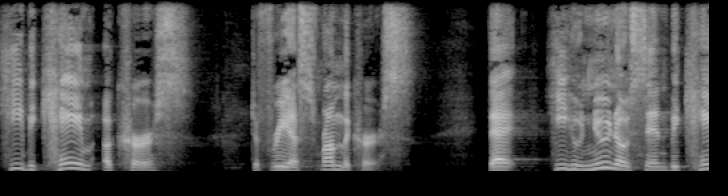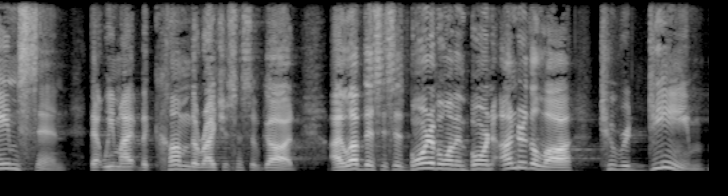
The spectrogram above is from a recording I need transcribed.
he became a curse to free us from the curse. That he who knew no sin became sin, that we might become the righteousness of God. I love this. It says, born of a woman, born under the law, to redeem,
